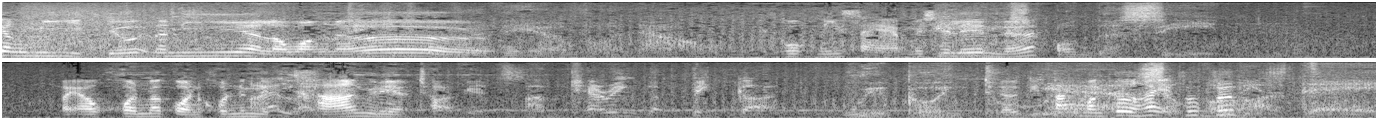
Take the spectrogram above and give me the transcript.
ยังมีอีกเยอะนะเนี่ย ระวังเนอะพวกนี้แสบไม่ใช่เล่นนะ ไปเอาคนมาก่อนคนหนึงเนี่ย I ที่ like ค้าง the อยู่เนี่ย big targets. I'm carrying the big gun. We're going to เดี๋ยวที่ตั้งบังเกอร์ให้ฟึบฟึบ somebody's day.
